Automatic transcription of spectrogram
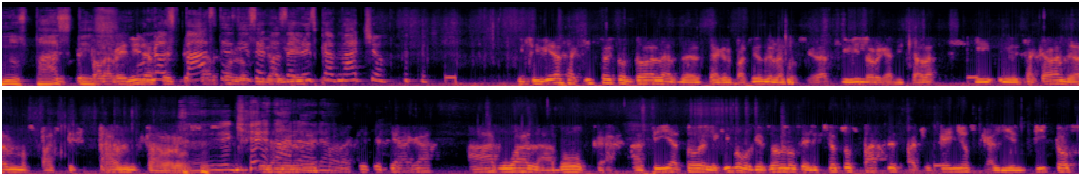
Unos pastes. para venir Unos pastes, dice José Luis Camacho. Y si vieras, aquí estoy con todas las, agrupaciones de la sociedad civil organizada y, les acaban de dar unos pastes tan sabrosos. Qué para que se te haga agua a la boca, así a todo el equipo, porque son los deliciosos pastes pachuqueños calientitos,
